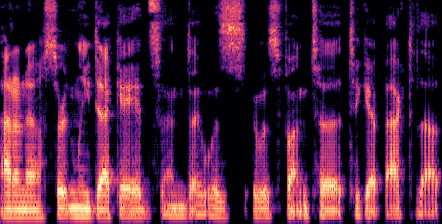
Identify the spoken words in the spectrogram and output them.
I don't know certainly decades, and it was it was fun to to get back to that.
